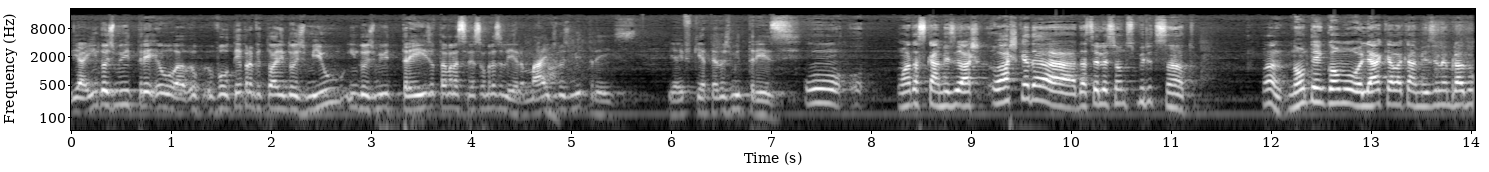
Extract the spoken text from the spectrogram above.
E aí em 2003, eu, eu, voltei para Vitória em 2000, em 2003 eu estava na seleção brasileira, maio de 2003. E aí fiquei até 2013. Um- uma das camisas, eu acho, eu acho que é da, da seleção do Espírito Santo. Mano, não tem como olhar aquela camisa e lembrar do,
